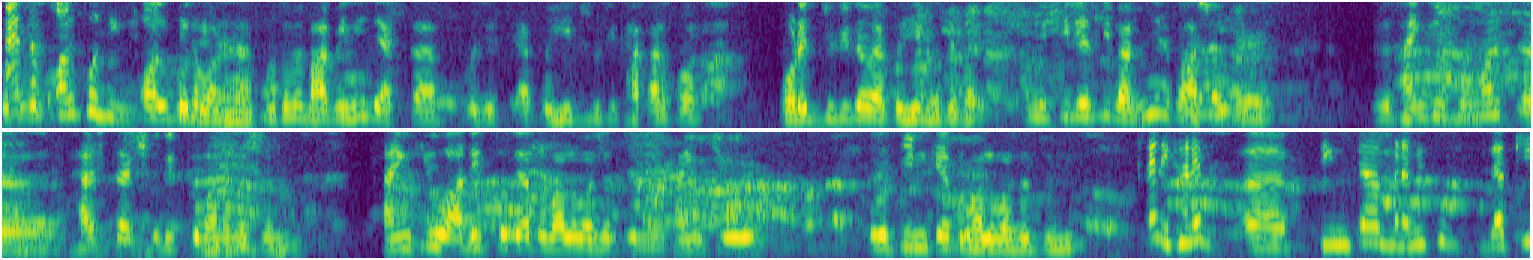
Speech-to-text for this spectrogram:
এত অল্প দিনে অল্প দিন হ্যাঁ প্রথমে ভাবিনি যে একটা প্রজেক্ট এত হিট জুটি থাকার পর পরের জুটিটাও এত হিট হতে পারে। আমি সিরিয়াসলি ভাবিনি এত আশাও করি কিন্তু thank you so much hashtag Sudipta বানানোর জন্য। থ্যাংক ইউ আদিত্যকে এত ভালোবাসার জন্য থ্যাংক ইউ পুরো টিমকে এত ভালোবাসার জন্য। আর এখানে টিমটা মানে আমি খুব লাকি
